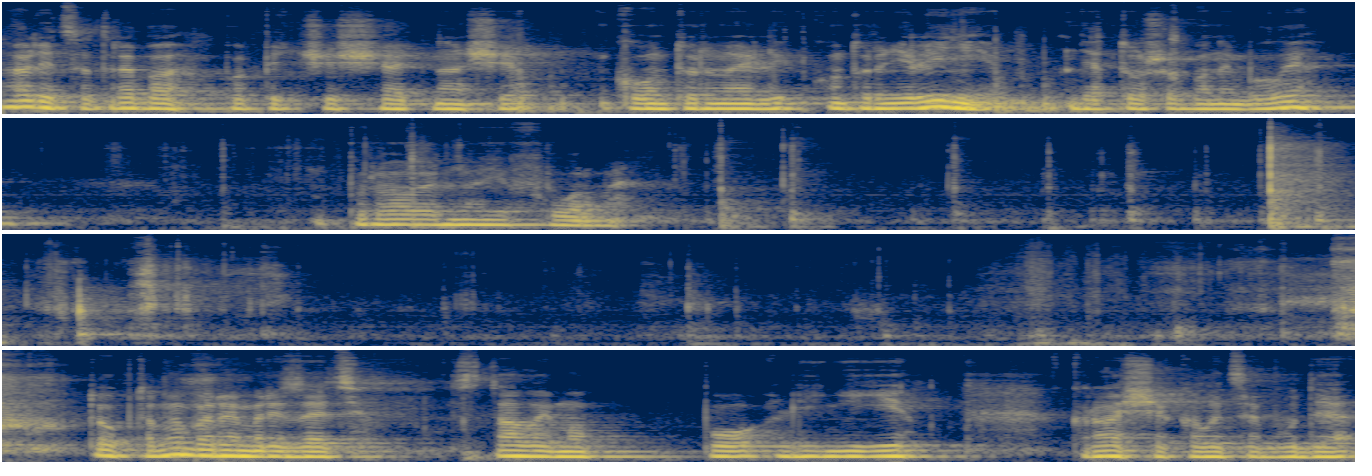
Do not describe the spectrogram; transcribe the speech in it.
Далі це треба попідчищати наші контурні, контурні лінії для того, щоб вони були правильної форми. Тобто ми беремо різець, ставимо по лінії. Краще, коли це буде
